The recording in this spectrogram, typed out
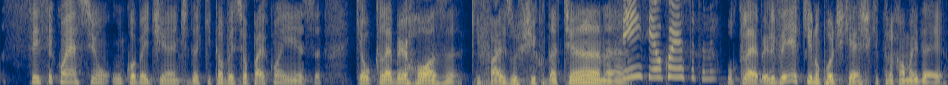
se você conhece um, um comediante daqui, talvez seu pai conheça, que é o Kleber Rosa, que faz o Chico da Tiana. Sim, sim, eu conheço também. O Kleber, ele veio aqui no podcast que trocar uma ideia.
